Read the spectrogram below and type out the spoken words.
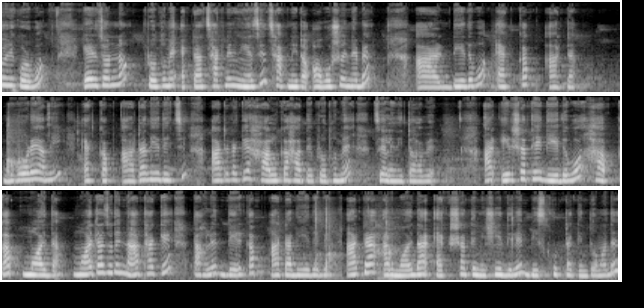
তৈরি করব। এর জন্য প্রথমে একটা ছাকনি নিয়েছি, ছাকনিটা অবশ্যই নেবে। আর দিয়ে দেব এক কাপ আটা। ভরে আমি এক কাপ আটা দিয়ে দিচ্ছি। আটাটাকে হালকা হাতে প্রথমে চেলে নিতে হবে। আর এর সাথেই দিয়ে দেব হাফ কাপ ময়দা। ময়দা যদি না থাকে, তাহলে দেড় কাপ আটা দিয়ে দেবে। আটা আর ময়দা একসাথে মিশিয়ে দিলে বিস্কুটটা কিন্তু আমাদের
